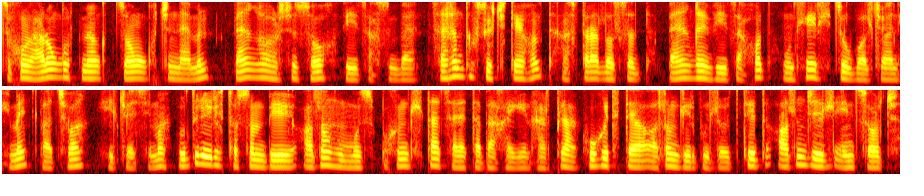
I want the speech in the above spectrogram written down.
зөвхөн 13138 нь байнгын оршин суух виз авсан байна. Саяхан төгсөгчдийн хувьд Австрали улсад байнгын виз авахд үнэхээр хэцүү болж байна хэмээн Бажва хэлж байсан юм а. Өдөр ирэх тусам би олон хүмүүс бухимдалтай царайтай байхыг нь харддаг. Хүүхэдтэй олон гэр бүлүүд тэд олон жил энд сурж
